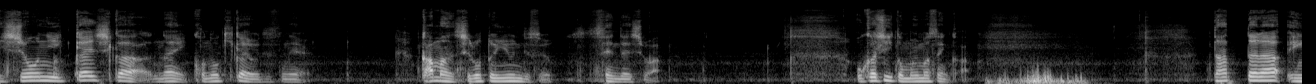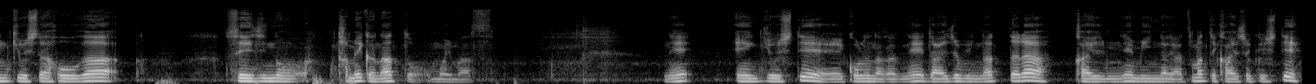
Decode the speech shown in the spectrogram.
一生に一回しかないこの機会をですね我慢しろと言うんですよ。仙台市は。おかしいと思いませんか？だったら延期をした方が成人のためかなと思います。ね延期をしてコロナがね大丈夫になったら会、ね、みんなで集まって会食して、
